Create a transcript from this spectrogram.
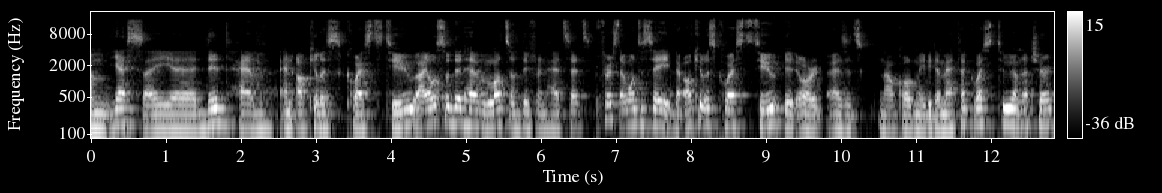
Um, yes, I uh, did have an Oculus Quest 2. I also did have lots of different headsets. First, I want to say the Oculus Quest 2, or as it's now called, maybe the Meta Quest 2, I'm not sure.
